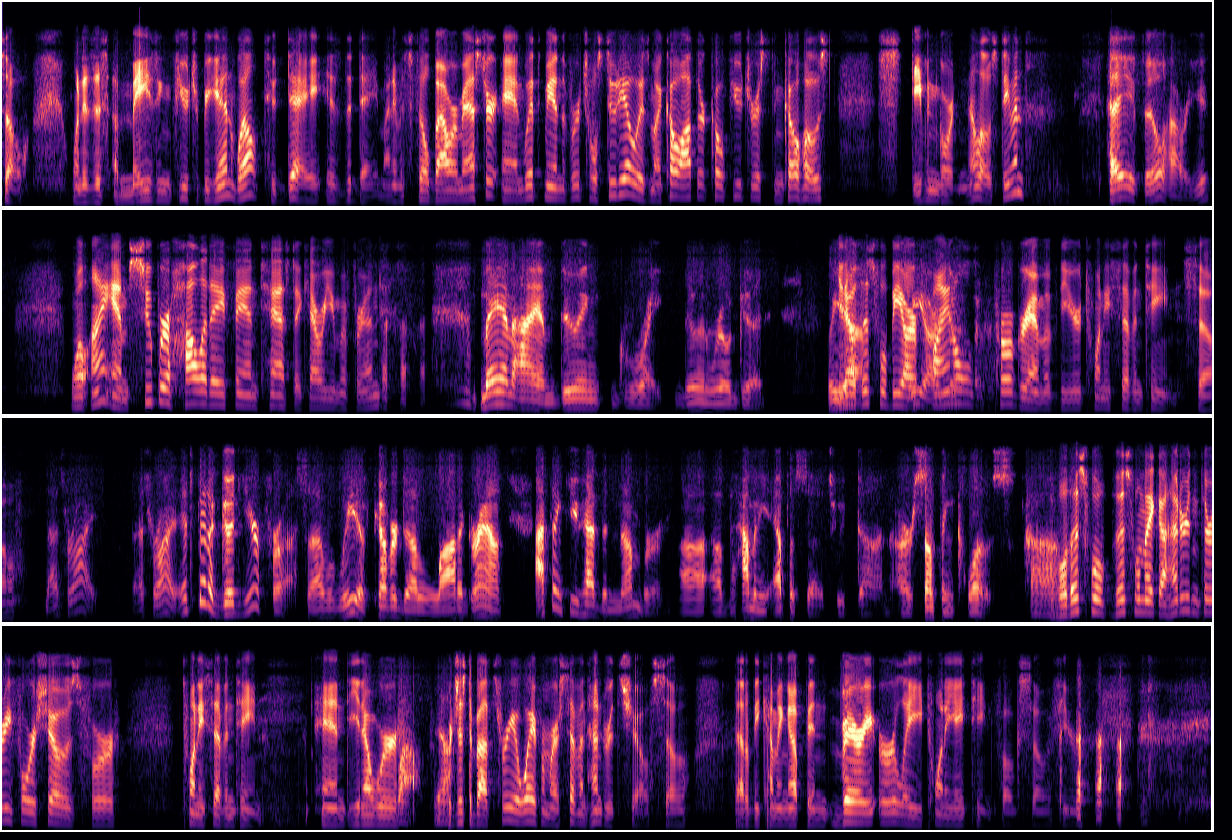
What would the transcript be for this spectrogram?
So, when does this amazing future begin? Well, today is the day. My name is Phil Bowermaster, and with me in the virtual studio is my co-author, co-futurist, and co-host, Stephen Gordon. Hello, Stephen. Hey, Phil. How are you? Well, I am super holiday fantastic. How are you, my friend? Man, I am doing great. Doing real good. We, you know, uh, this will be our final program of the year 2017. So That's right. That's right. It's been a good year for us. Uh, we have covered a lot of ground. I think you had the number uh, of how many episodes we've done, or something close. Uh, well, this will this will make 134 shows for 2017 and you know we're wow, yeah. we're just about three away from our 700th show, so that'll be coming up in very early 2018, folks. So if you're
